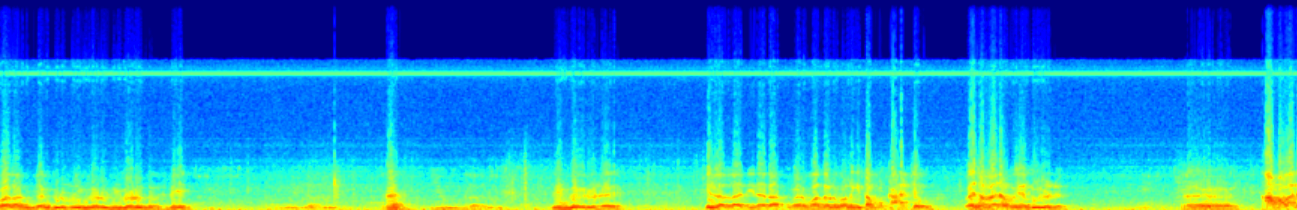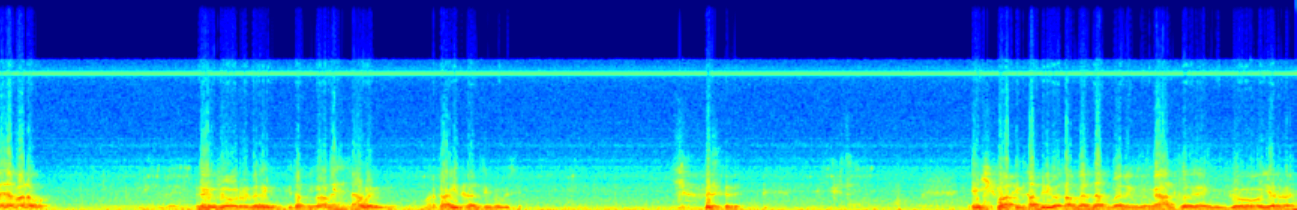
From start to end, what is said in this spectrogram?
Walaupun yang dulu nih, dulu nih, dulu tuh ini. Sing guru nih. Ilal ladina bukan rumah kok kita kacau. Wes sampean apa yang guru nih? Eh, apalannya sama nih? Eh, guru nih. Kita juga nggak salah. Maka itu nanti nulisnya. Eh, gimana santri kok sampean sampean ngantuk yang goyer.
